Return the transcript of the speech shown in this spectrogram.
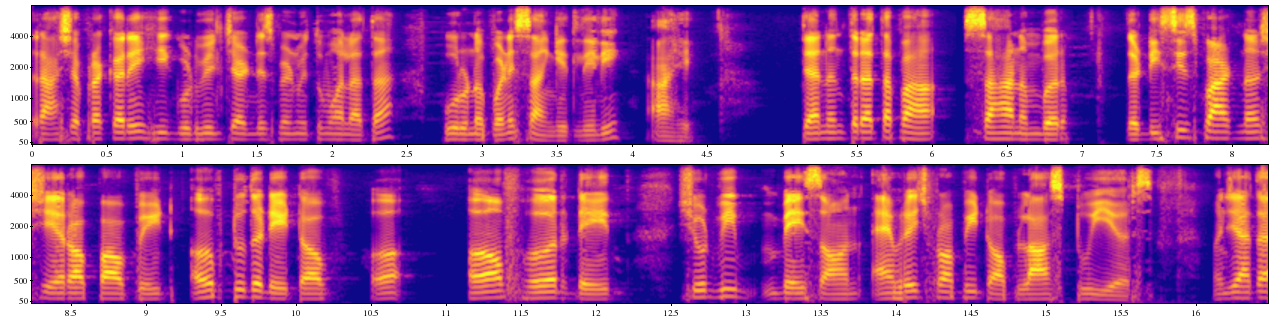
तर अशा प्रकारे ही गुडविलची ॲडजस्टमेंट मी तुम्हाला आता पूर्णपणे सांगितलेली आहे. त्यानंतर आता पहा सहा number. The deceased partner share of profit up to the date of of her death should be base on average profit of last two years म्हणजे आता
